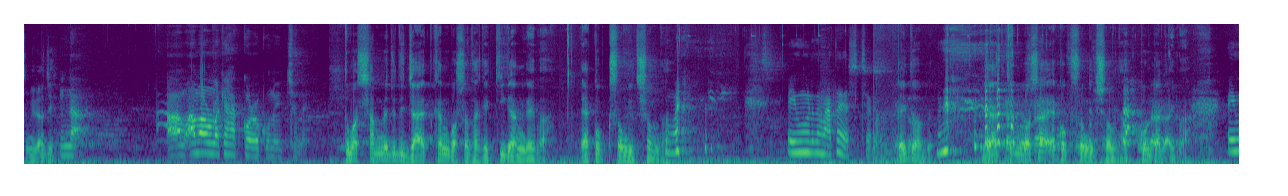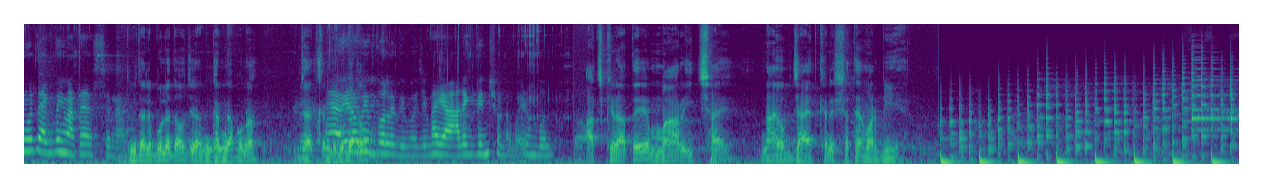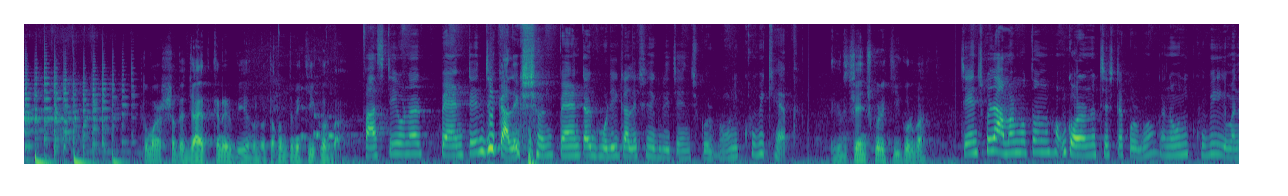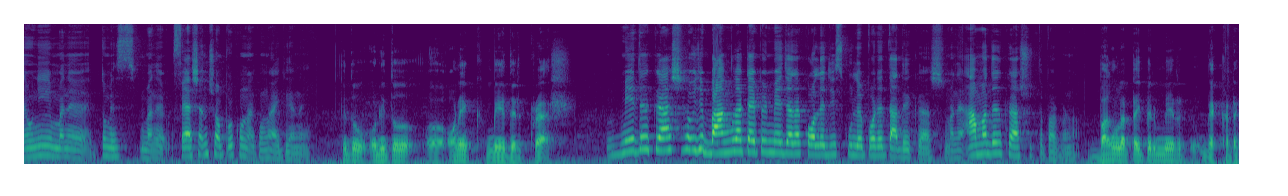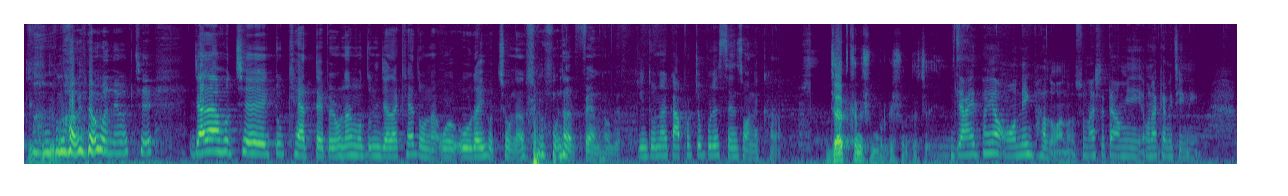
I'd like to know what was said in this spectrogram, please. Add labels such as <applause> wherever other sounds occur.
তুমি রাজি? না আমার ওনাকে হাক করার কোনো ইচ্ছে নেই। তোমার সামনে যদি জায়েদ খান বসা থাকে কি গান গাইবা? একক সংগীত সন্ধ্যা। <laughs> এই মুহূর্তে মাথায় আসছে না। গাইতে হবে। জায়েদ খান বসা একক সংগীত সন্ধ্যা। কোনটা গাইবা? এই মুহূর্তে একদমই মাথায় আসছে না। তুমি তাহলে বলে দাও যে আমি গান গাবো না। জায়েদ খানকে হ্যাঁ বলে দাও। বলে দিব যে ভাই আরেকদিন শোনাবো এরকম বল আজকে রাতে মার ইচ্ছায় নায়ক জায়েদ খানের সাথে আমার বিয়ে। তোমার সাথে জায়েদ খানের বিয়ে হলো তখন তুমি কি করবা? ফার্স্টে ওনার প্যান্টের যে কালেকশন প্যান্ট আর ঘড়ির কালেকশন এগুলি চেঞ্জ করব। উনি খুবই খ্যাত। এগুলি চেঞ্জ করে কি করবা? চেঞ্জ করে আমার মতন করানোর চেষ্টা করব। কারণ উনি খুবই মানে উনি মানে তুমি মানে ফ্যাশন সম্পর্ক না কোনো আইডিয়া নেই। কিন্তু উনি তো অনেক মেয়েদের ক্র্যাশ মেয়েদের ক্রাশ ওই যে বাংলা টাইপের মেয়ে যারা কলেজ স্কুলে পড়ে তাদের ক্রাশ মানে আমাদের ক্রাশ হতে পারবে না। বাংলা টাইপের মেয়ের ব্যাখ্যাটা কি বাংলা মানে হচ্ছে যারা হচ্ছে একটু খ্যাত টাইপের ওনার মতনই যারা খ্যাত ওনার ও- ওরাই হচ্ছে ওনার <laughs> ওনার ফ্যান হবে। কিন্তু ওনার কাপড় চোপড়ের সেন্স অনেক খারাপ। জাহেদ খানের সম্পর্কে শুনতে চাই। জাহিদ ভাইয়া অনেক ভালো মানুষ। ওনার সাথে আমি ওনাকে আমি চিনি।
